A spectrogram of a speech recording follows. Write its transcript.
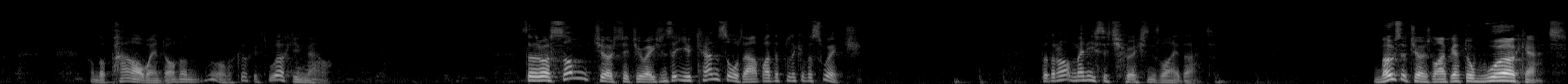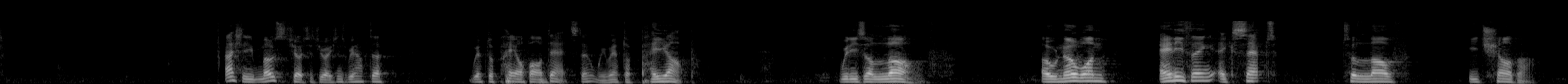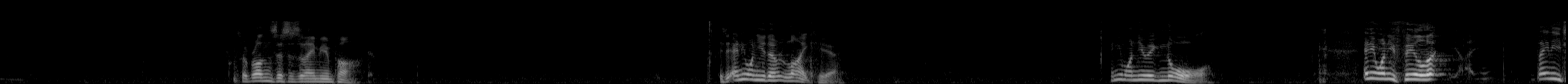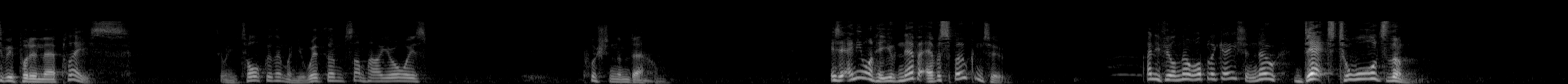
And the power went on, and oh, the cooker's working now. So there are some church situations that you can sort out by the flick of a switch. But there aren't many situations like that. Most of church life we have to work at. Actually, most church situations we have to we have to pay off our debts, don't we? We have to pay up. We need to love. Owe no one anything except to love each other. So, brothers and sisters at Amyand Park, is there anyone you don't like here? Anyone you ignore? Anyone you feel that they need to be put in their place? So when you talk with them, when you're with them, somehow you're always pushing them down. Is there anyone here you've never ever spoken to? And you feel no obligation, no debt towards them?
